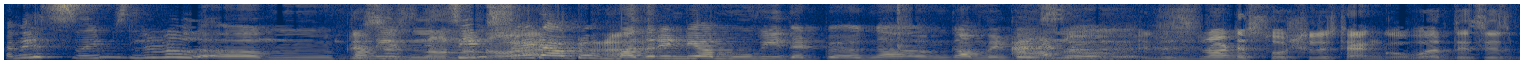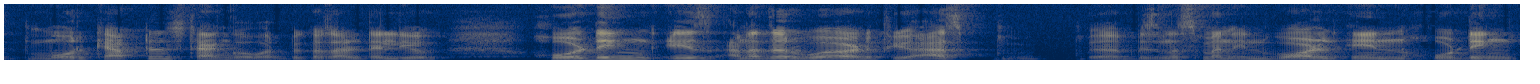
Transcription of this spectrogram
I mean, it seems a little um, This funny. is- no, it no, seems no, straight I- out of I- Mother India movie that uh, government is. No, Uh, this is not a socialist hangover. This is more capitalist hangover because I'll tell you, hoarding is another word. If you ask uh, businessmen involved in hoarding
